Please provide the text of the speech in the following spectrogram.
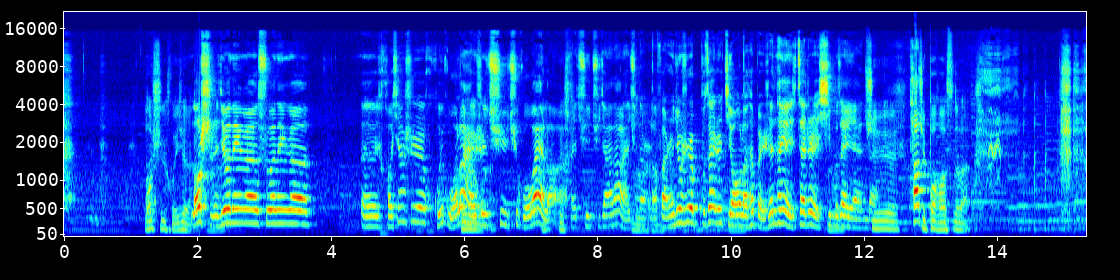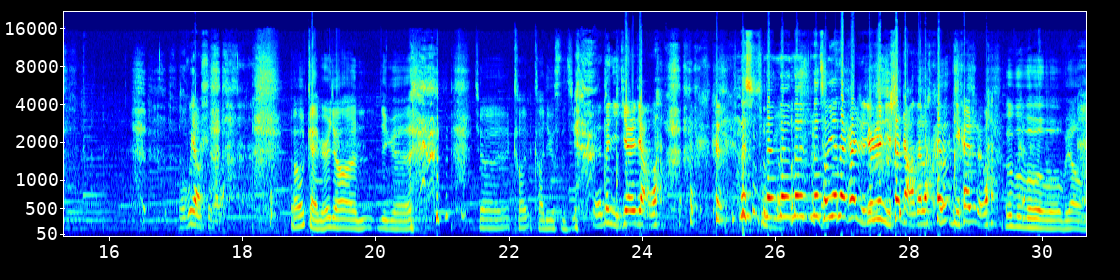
老史回去了。老史就那个说那个，呃，好像是回国了，还是去去国外了，还去去加拿大了，还去哪儿了？反正就是不在这教了。他本身他也在这也心不在焉的。他去包豪斯了。我不想说了，然后改名叫那个 叫考考迪斯基。那你接着讲吧。那那那那那从现在开始就是你擅长的了，快你开始吧。不不不不不，不要不要。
